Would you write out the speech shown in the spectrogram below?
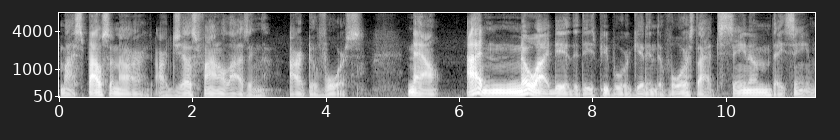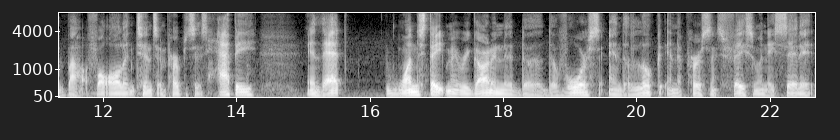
my spouse and I are just finalizing our divorce. Now, I had no idea that these people were getting divorced. I had seen them. They seemed, for all intents and purposes, happy. And that one statement regarding the, the divorce and the look in the person's face when they said it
